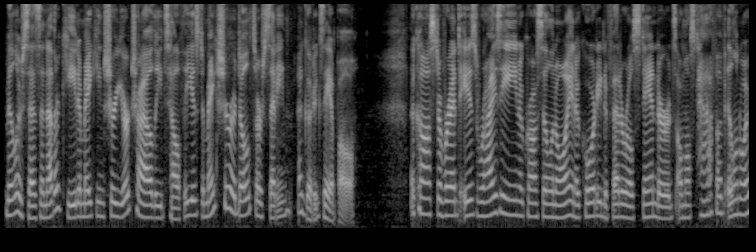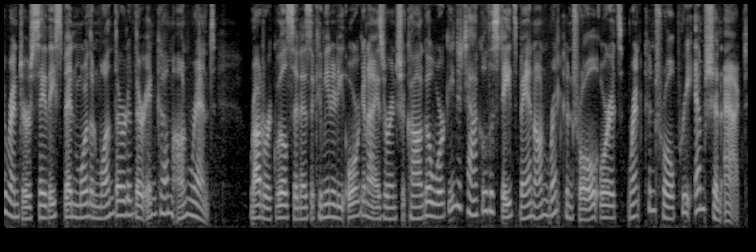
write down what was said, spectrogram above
Miller says another key to making sure your child eats healthy is to make sure adults are setting a good example. The cost of rent is rising across Illinois, and according to federal standards, almost half of Illinois renters say they spend more than one third of their income on rent. Roderick Wilson is a community organizer in Chicago working to tackle the state's ban on rent control or its Rent Control Preemption Act.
